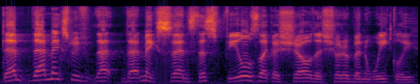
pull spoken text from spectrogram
That that makes me that that makes sense. This feels like a show that should have been weekly.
